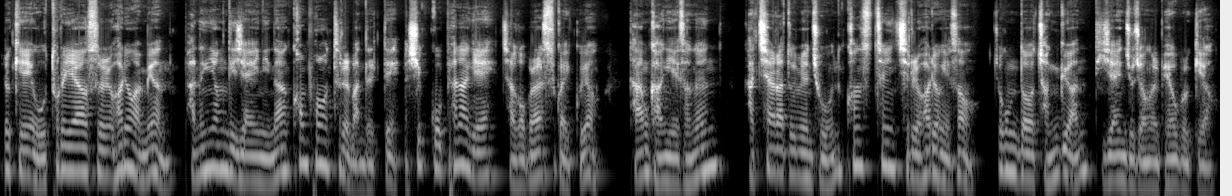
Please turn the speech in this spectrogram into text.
이렇게 오토 레이아웃을 활용하면 반응형 디자인이나 컴포넌트를 만들 때 쉽고 편하게 작업을 할 수가 있고요. 다음 강의에서는 같이 알아두면 좋은 컨스트레인치를 활용해서 조금 더 정교한 디자인 조정을 배워볼게요.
